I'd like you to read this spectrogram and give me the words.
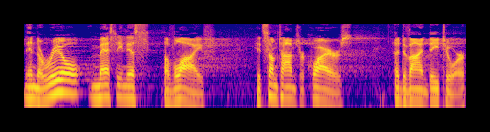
then the real messiness of life, it sometimes requires a divine detour.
